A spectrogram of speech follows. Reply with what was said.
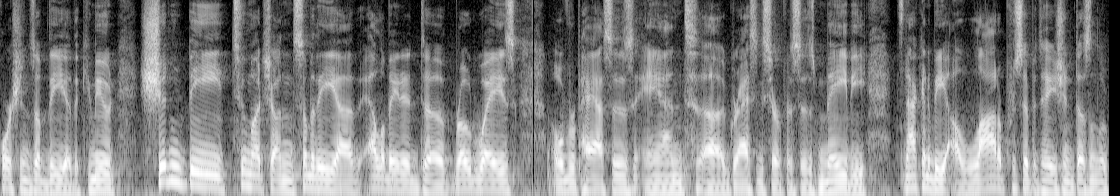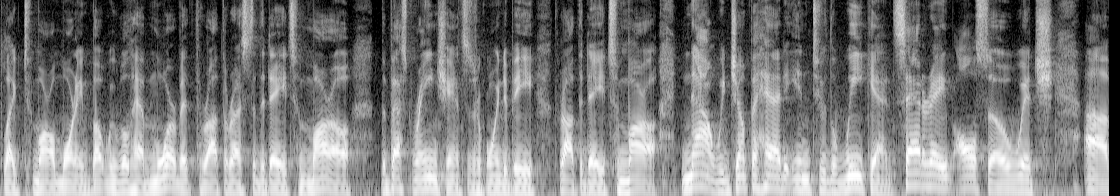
portions of the uh, the commute. Shouldn't be too much on some of the uh, elevated uh, roadways, overpasses, and uh, grassy surfaces. Maybe it's not going to be a lot of precipitation. Doesn't look like tomorrow morning, but we will have more of it throughout the rest of the day. Tomorrow, the best rain chances are going to be throughout the day tomorrow. Now we jump ahead into the weekend. Saturday also, which uh,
